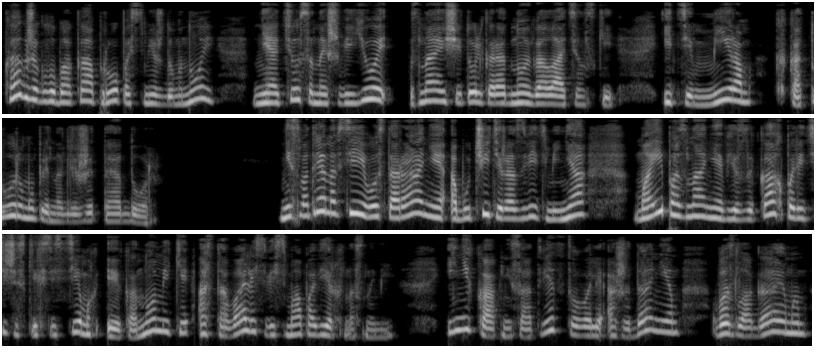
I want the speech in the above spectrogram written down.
Как же глубока пропасть между мной, неотесанной швеей, знающей только родной галатинский, и тем миром, к которому принадлежит Теодор. Несмотря на все его старания обучить и развить меня, мои познания в языках, политических системах и экономике оставались весьма поверхностными и никак не соответствовали ожиданиям, возлагаемым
